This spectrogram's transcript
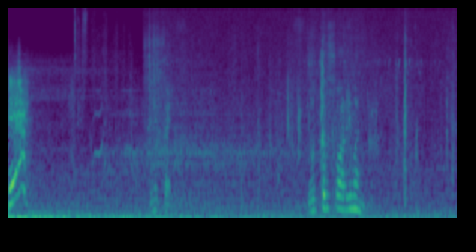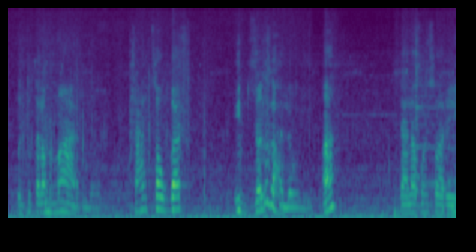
हे? काय? तर सॉरी म्हण पण तू त्याला मारलं. चार चौकात इज्जत घालवली हा? त्याला पण सॉरी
